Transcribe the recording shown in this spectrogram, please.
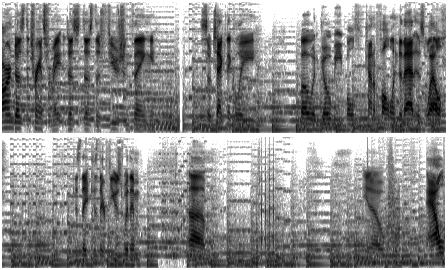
Karn does the transformation, does does the fusion thing. So technically, Bo and Gobi both kind of fall into that as well, because they because they're fused with him. Um, you know, ow.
